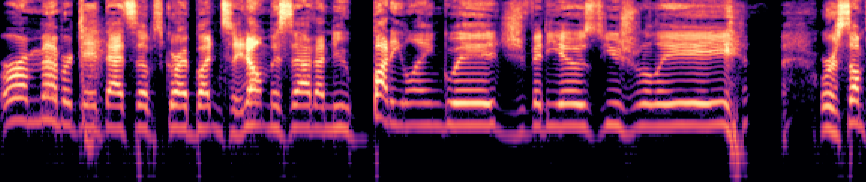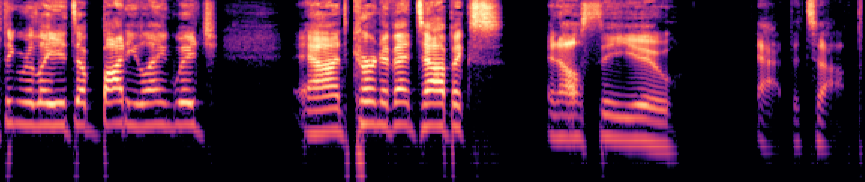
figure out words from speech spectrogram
Remember to hit that subscribe button so you don't miss out on new body language videos, usually. or something related to body language and current event topics. And I'll see you at the top.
